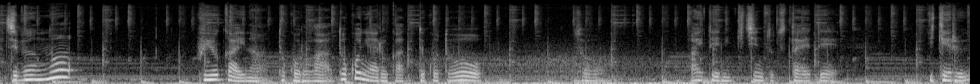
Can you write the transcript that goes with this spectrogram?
自分の不愉快なところがどこにあるかってことをそう相手にきちんと伝えていける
